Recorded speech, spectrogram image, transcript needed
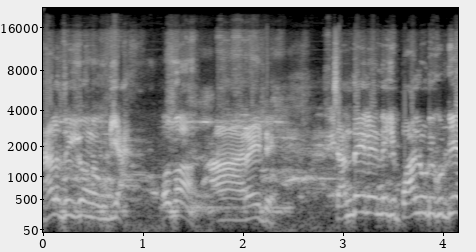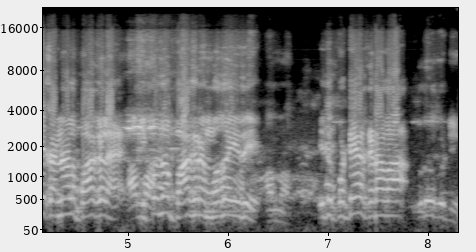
மேல தூக்கிக்கோங்க குட்டியா. ஆ ரைட்டு. சந்தையில இன்னைக்கு பால்குடி குட்டியே கண்ணால பார்க்கல. இப்பதான் பாக்குறேன் முத இது. ஆமா. இது பொட்டையா கிடாவா? குட்டி.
